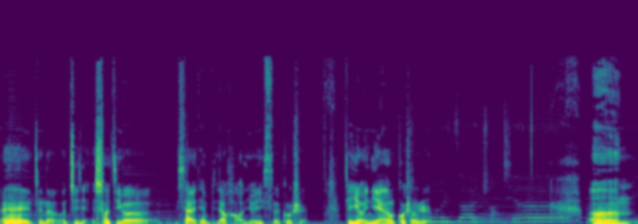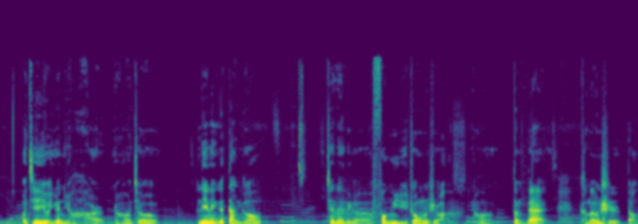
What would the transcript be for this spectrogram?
嗯，真的，我之前说几个下雨天比较好有意思的故事。其实有一年我过生日，嗯。我记得有一个女孩，然后就拎了一个蛋糕，站在那个风雨中，是吧？然后等待，可能是等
